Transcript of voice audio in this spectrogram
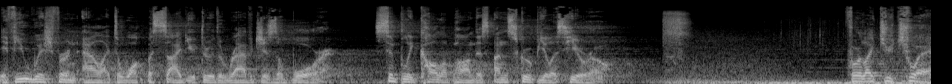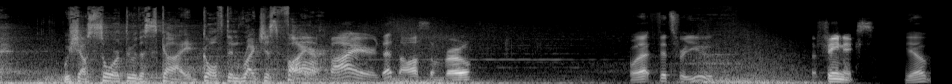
If you wish for an ally to walk beside you through the ravages of war, simply call upon this unscrupulous hero. For like Zhuque, we shall soar through the sky engulfed in righteous oh, fire. Oh, fire! That's awesome, bro. Well, that fits for you. The Phoenix. Yep.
